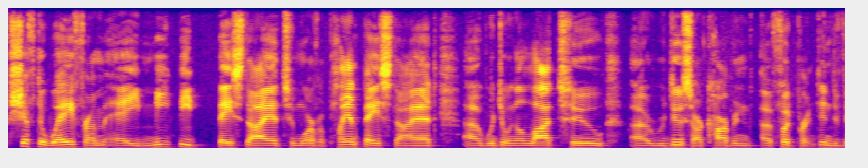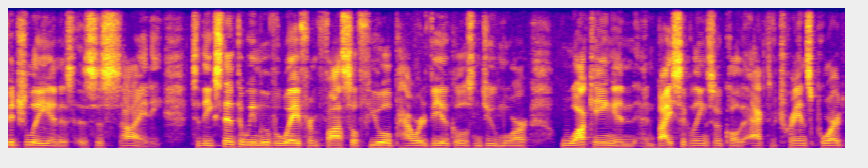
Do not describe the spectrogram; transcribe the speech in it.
shift away from a meat beat based diet to more of a plant based diet, uh, we're doing a lot to uh, reduce our carbon uh, footprint individually and as, as, a society. To the extent that we move away from fossil fossil fuel powered vehicles and do more walking and, and bicycling, so called active transport.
